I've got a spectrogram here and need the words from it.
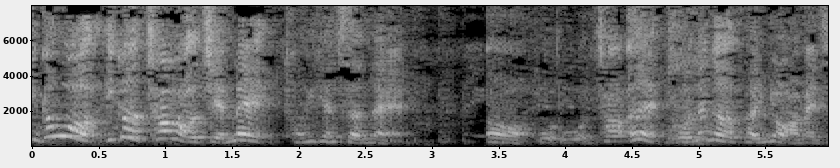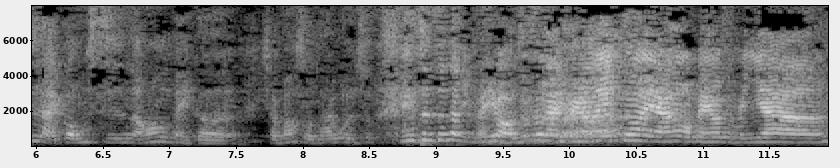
你跟我一个超好的姐妹同一天生呢、哦，我我超，哎我那个朋友啊，每次来公司，然后每个小帮手都会问说，哎、珍珍的女朋友，珍珍的女朋友，哎，对呀、那我朋友怎么样？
